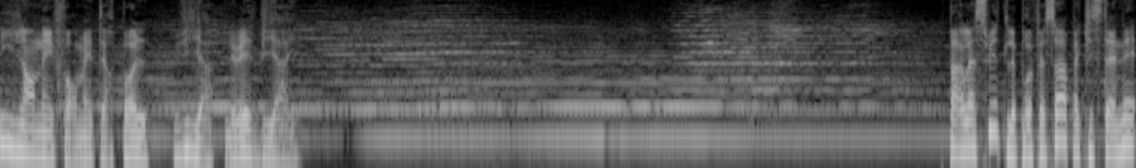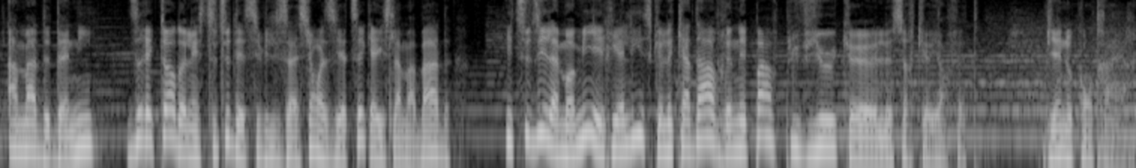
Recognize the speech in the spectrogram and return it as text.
et il en informe Interpol via le FBI. Par la suite, le professeur pakistanais Ahmad Dani, directeur de l'Institut des civilisations asiatiques à Islamabad, étudie la momie et réalise que le cadavre n'est pas plus vieux que le cercueil en fait. Bien au contraire.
